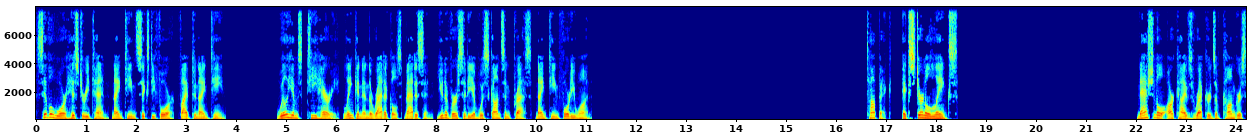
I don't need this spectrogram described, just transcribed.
Civil War History 10 1964, 5–19. Williams, T. Harry, Lincoln and the Radicals Madison, University of Wisconsin Press, 1941. External links National Archives Records of Congress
